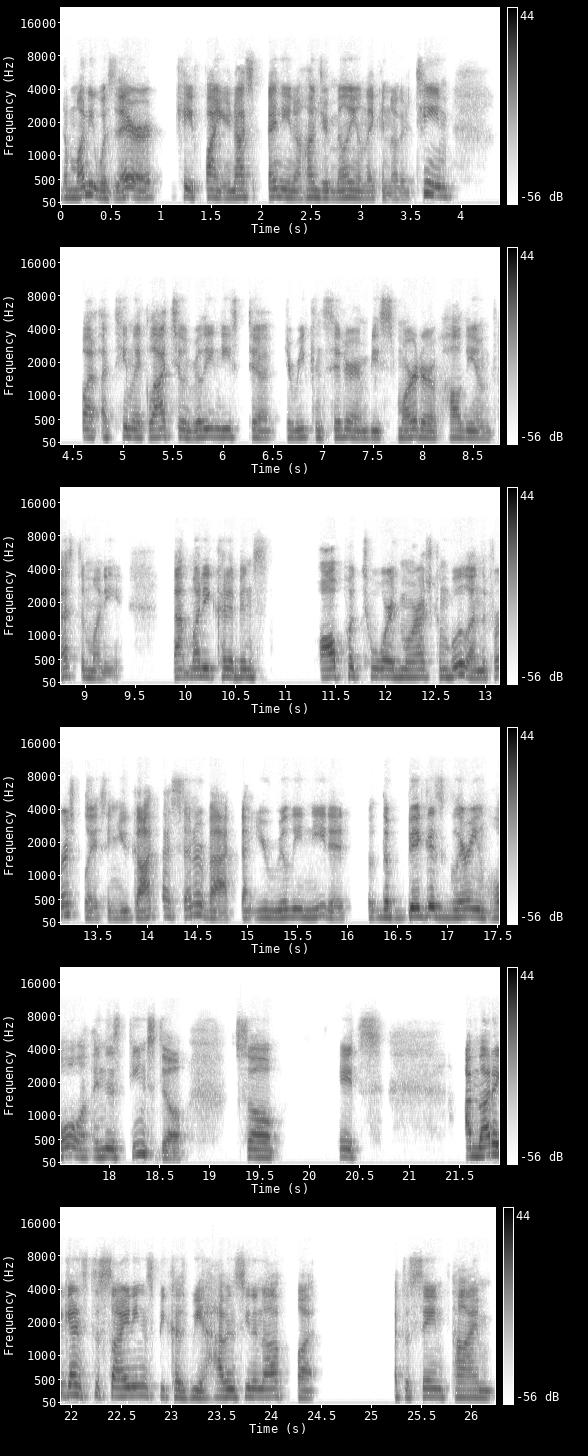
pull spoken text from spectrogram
the money was there. Okay, fine, you're not spending 100 million like another team, but a team like Lazio really needs to, to reconsider and be smarter of how they invest the money. That money could have been all put towards Marash Kumbulla in the first place, and you got that center back that you really needed, the biggest glaring hole in this team still. So it's I'm not against the signings because we haven't seen enough, but at the same time,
